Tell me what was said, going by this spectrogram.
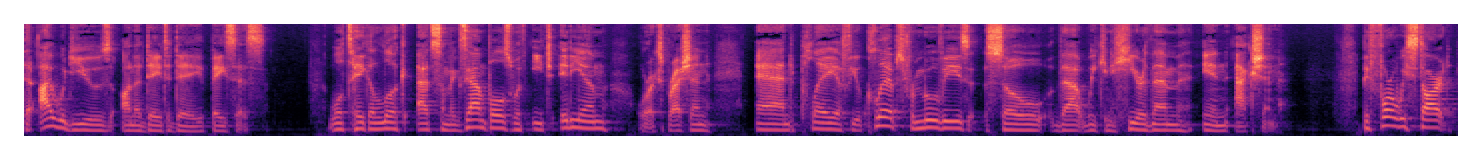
that I would use on a day to day basis. We'll take a look at some examples with each idiom or expression and play a few clips from movies so that we can hear them in action. Before we start,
